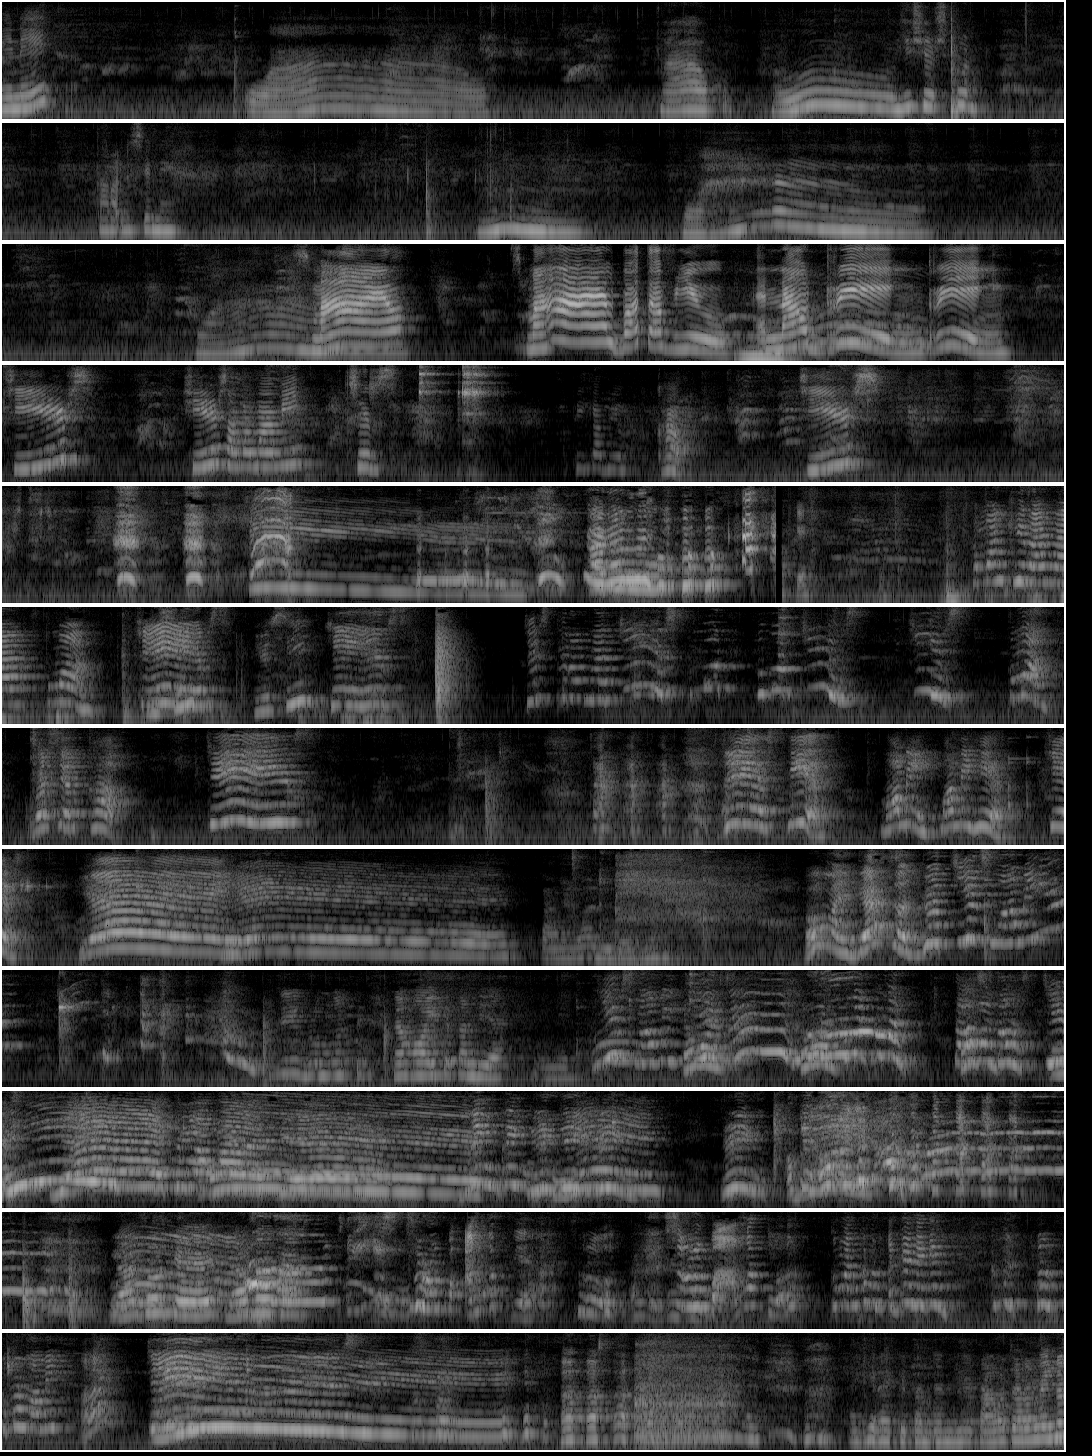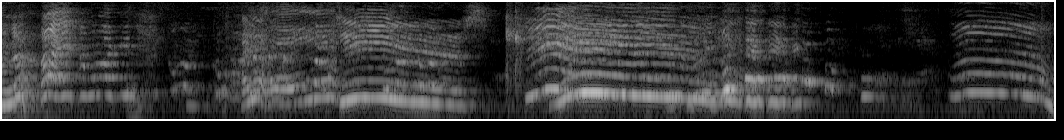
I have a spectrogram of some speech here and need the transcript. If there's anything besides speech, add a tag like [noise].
Ini. Wow. Wow. Oh, use your spoon. Taruh di sini. Hmm. Wow. Wow. Smile. Smile, both of you. And now drink, drink. Cheers. Cheers sama mami. Cheers. Pick up your cup. Cheers. Cheers. [laughs] God, so good. Cheers, Mommy. Dia belum ngerti. Nah, mau ikutan dia. Cheers, Mommy. Cheers. Come on, come on. Toast, toast. Cheers. Yeay. Terima kasih. Yeay. Drink, drink, drink, drink, drink. Drink. Oke. That's okay. That's okay. Seru banget ya. Seru. Seru banget loh. Come on, come on. Again, again. Come on, come on, Mommy. Alright. Cheers. Ikutan dan dia tahu cara minumnya. [laughs] Ayo, kamu lagi. Ayo, cheers. Cheers. Hmm.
